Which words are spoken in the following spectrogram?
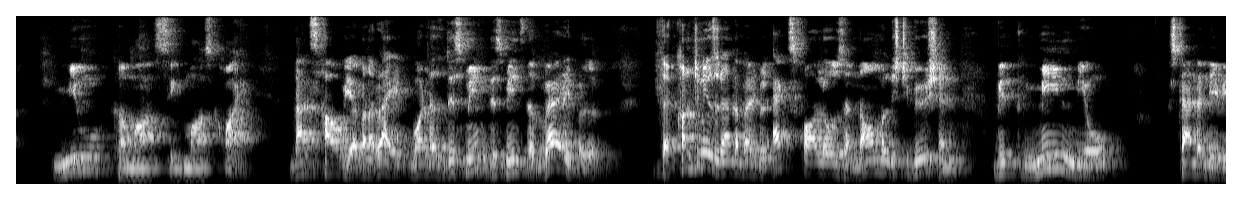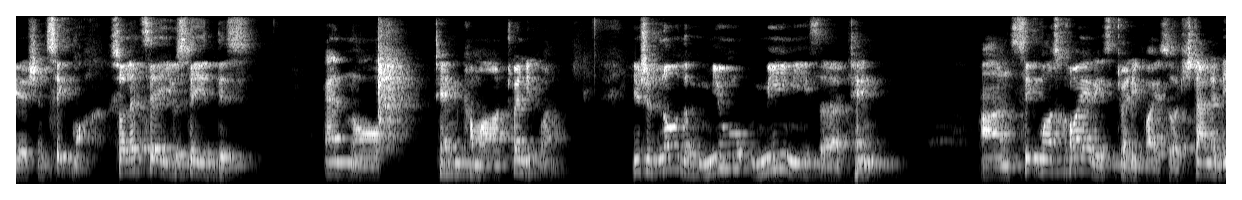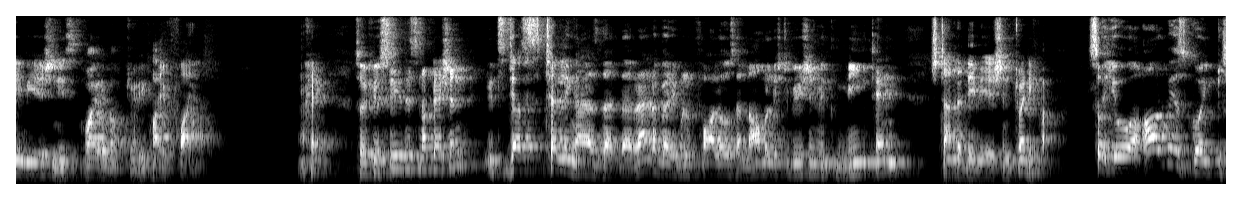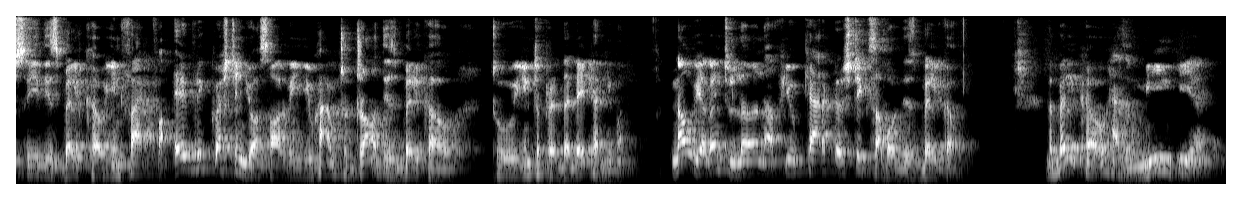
mu comma sigma square. That's how we are going to write. What does this mean? This means the variable the continuous random variable x follows a normal distribution with mean mu standard deviation sigma. So let's say you see this n of 10 comma 25 you should know the mu mean is uh, 10 and sigma square is 25 so standard deviation is square root of 25 5 okay? So if you see this notation it's just telling us that the random variable follows a normal distribution with mean 10 standard deviation 25 so you are always going to see this bell curve. In fact for every question you are solving you have to draw this bell curve to interpret the data given. Now we are going to learn a few characteristics about this bell curve. The bell curve has a mean here.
